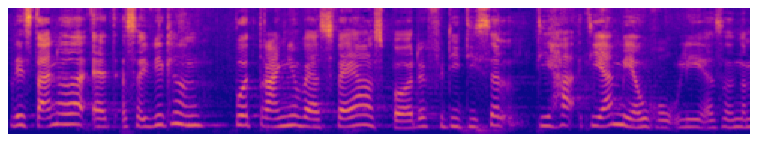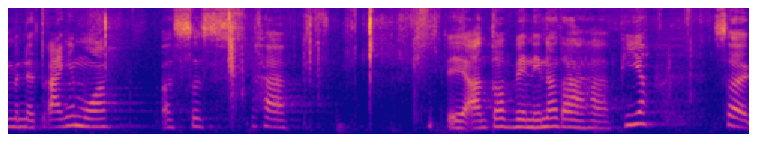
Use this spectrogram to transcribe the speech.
hvis der er noget, at altså i virkeligheden burde drenge jo være sværere at spotte, fordi de selv de har, de er mere urolige. Altså når man er drengemor, og så har øh, andre veninder, der har piger, så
